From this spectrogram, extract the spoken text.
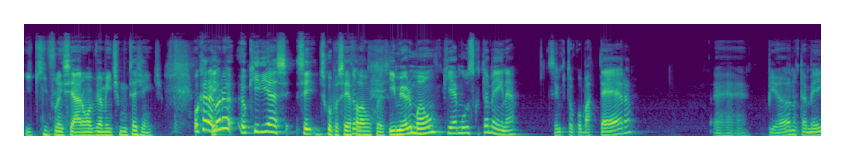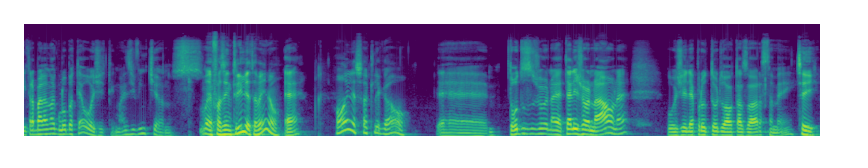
E que influenciaram, obviamente, muita gente. Ô, cara, E- agora eu queria... se- desculpa, você ia Então, falar alguma coisa. E meu irmão, que é músico também, né? Sempre tocou batera, é, piano também, e trabalha na Globo até hoje, tem mais de 20 anos. Vai fazendo trilha também, não? É, Olha só que legal. É, todos os jornais, é telejornal, né? Hoje ele é produtor do Altas Horas também, Sei.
